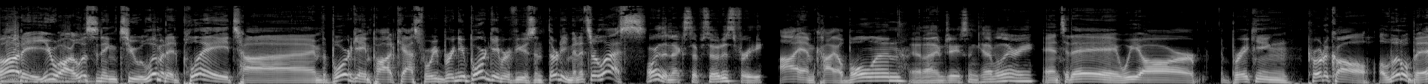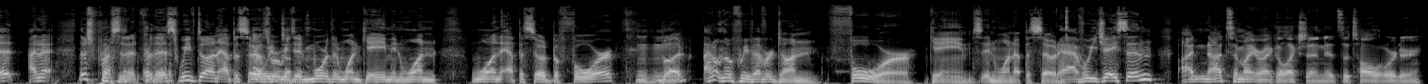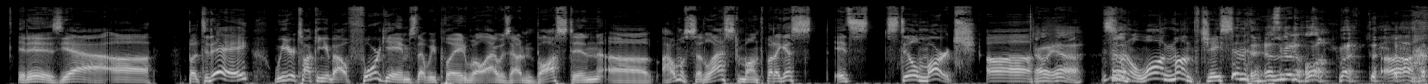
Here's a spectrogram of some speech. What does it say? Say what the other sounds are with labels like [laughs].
Everybody. You are listening to Limited Play Time, the board game podcast where we bring you board game reviews in 30 minutes or less. Or the next episode is free. I am Kyle Bolin, And I'm Jason Cavallari. and today we are breaking protocol a little bit. And there's precedent for this. We've done [laughs] episodes Yeah, where we've we done did this. more than one game in one one episode before, Mm-hmm. but I don't know if we've ever done four games in one episode. Have we, Jason? I, not to my recollection. It's a tall order. It is, yeah. Uh, but today we are talking about four games that we played while I was out in Boston. Uh, I almost said last month, but I guess it's still March. Uh, Oh, yeah. this has been a long month, Jason. [laughs] It has been a long month. [laughs] Uh,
